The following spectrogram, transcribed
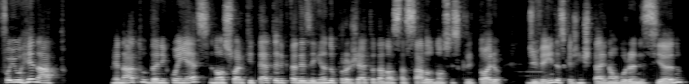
foi o Renato. Renato, Dani conhece, nosso arquiteto, ele que está desenhando o projeto da nossa sala, do nosso escritório de vendas que a gente está inaugurando esse ano.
